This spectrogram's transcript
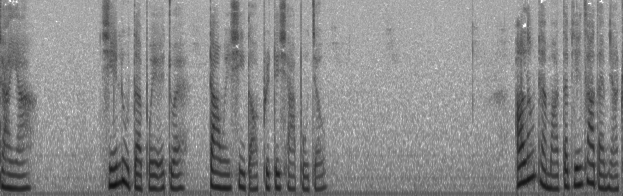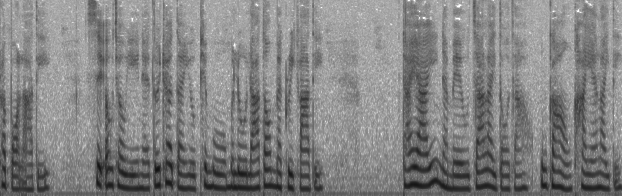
ဒိုင်ယာရင်းလူတပ်ပွဲအတွက် တာဝန်ရှိသော ဗြိတိရှဗိုလ်ချုပ်အားလုံးထံမှတပ်ပြင်းချတံများထွက်ပေါ်လာသည်စစ်အုပ်ချုပ်ရေးနှင့်သွေးထွက်တန်ယူဖြစ်မှုမလိုလားသောမက်ဂရီကာသည်ဒိုင်ယာ၏နာမည်ကိုကြားလိုက်သောကြောင့်ဦးကောင်းအောင်ခါရမ်းလိုက်သည်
